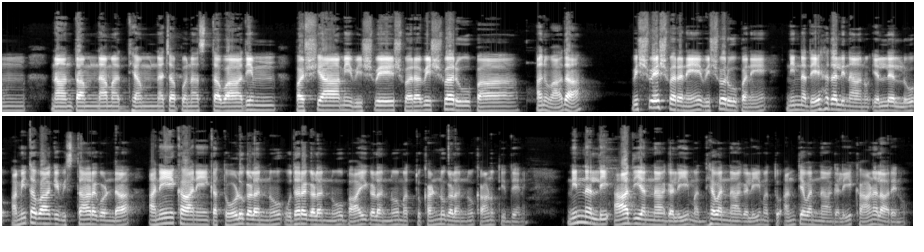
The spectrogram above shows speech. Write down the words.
ನಾಂತಂ ನ ಮಧ್ಯಂ ನ ಚ ಪುನಸ್ತವಾದಿಂ. ಪಶ್ಯಾಮಿ ವಿಶ್ವೇಶ್ವರ ವಿಶ್ವರೂಪ. ಅನುವಾದ, ವಿಶ್ವೇಶ್ವರನೇ ವಿಶ್ವರೂಪನೇ, ನಿನ್ನ ದೇಹದಲ್ಲಿ ನಾನು ಎಲ್ಲೆಲ್ಲೂ ಅಮಿತವಾಗಿ ವಿಸ್ತಾರಗೊಂಡ ಅನೇಕಾನೇಕ ತೋಳುಗಳನ್ನು, ಉದರಗಳನ್ನು, ಬಾಯಿಗಳನ್ನು ಮತ್ತು ಕಣ್ಣುಗಳನ್ನು ಕಾಣುತ್ತಿದ್ದೇನೆ. ನಿನ್ನಲ್ಲಿ ಆದಿಯನ್ನಾಗಲಿ, ಮಧ್ಯವನ್ನಾಗಲಿ ಮತ್ತು ಅಂತ್ಯವನ್ನಾಗಲಿ ಕಾಣಲಾರೆನು.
